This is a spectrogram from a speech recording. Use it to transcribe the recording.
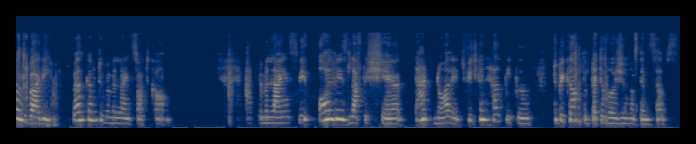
Hello, everybody. Welcome to WomenLines.com. At Women Lines, we always love to share that knowledge which can help people to become the better version of themselves.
